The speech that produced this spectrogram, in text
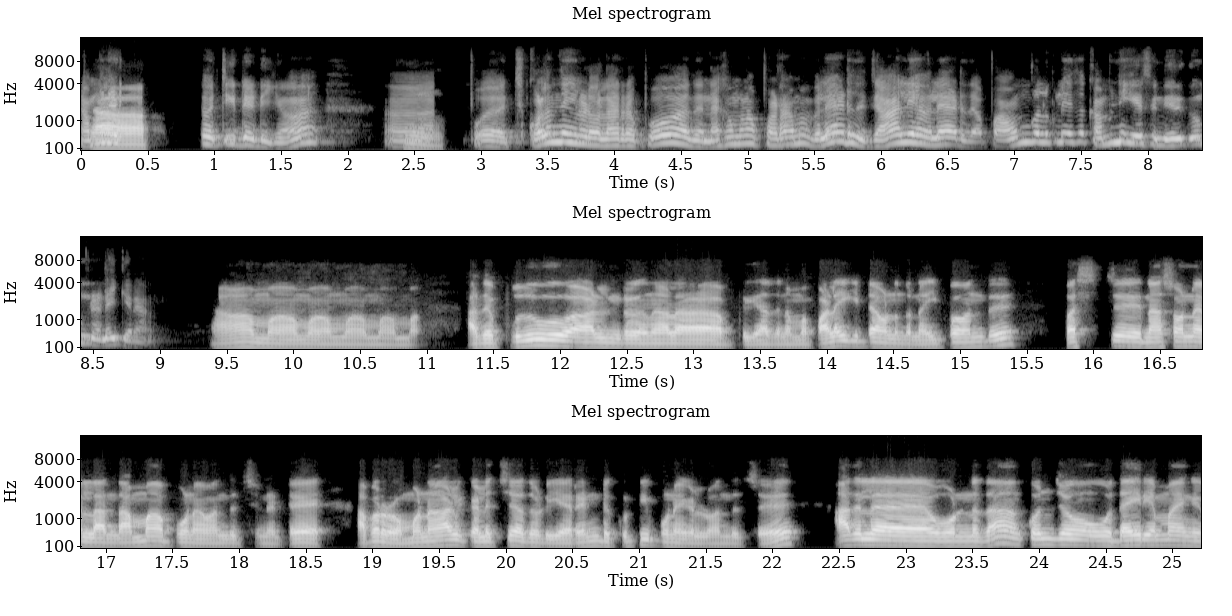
ஆ, வச்சுக்கிட்டு அடிக்கும். குழந்தைங்களோட விளையாடுறப்போ அந்த நெகமெல்லாம் படாம விளையாடுது. ஜாலியா விளையாடுது. அப்போ அவங்களுக்குள்ள ஏதோ கம்யூனிகேஷன் இருக்கும்னு நினைக்கிறேன். ஆமா ஆமா ஆமா ஆமா ஆமா. அது புது ஆளுன்றதுனால அப்படி அது நம்ம பழகிட்டா தானே இப்ப வந்து ஃபர்ஸ்ட் நான் சொன்னேன்ல அந்த அம்மா பூனை வந்துச்சுன்னுட்டு. அப்புறம் ரொம்ப நாள் கழிச்சு அதோடைய ரெண்டு குட்டி பூனைகள் வந்துச்சு. அதுல ஒண்ணுதான் கொஞ்சம் தைரியமா எங்க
